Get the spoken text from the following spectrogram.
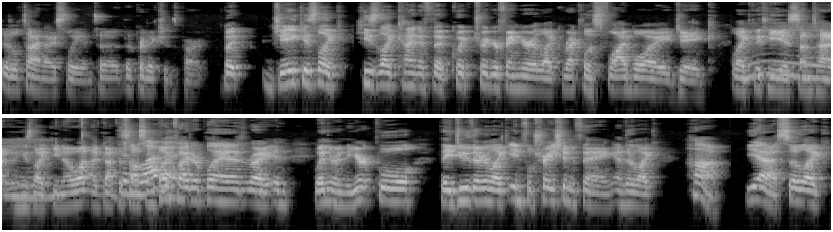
it'll tie nicely into the predictions part. But Jake is like he's like kind of the quick trigger finger like reckless flyboy Jake like that he is sometimes and he's like, mm. "You know what? I've got this awesome bug it." fighter plan." Right. And when they're in the Yeerk pool, they do their like infiltration thing and they're like, "Huh. Yeah, so like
